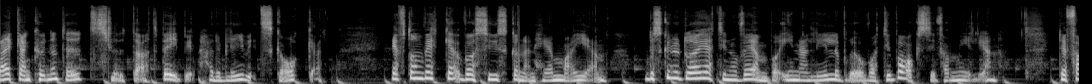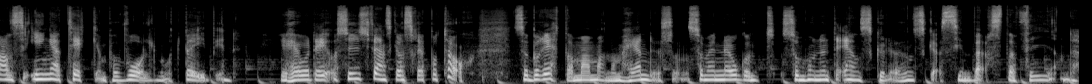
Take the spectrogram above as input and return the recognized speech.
Läkaren kunde inte utesluta att babyn hade blivit skakad. Efter en vecka var syskonen hemma igen. Det skulle dröja till november innan lillebror var tillbaks i familjen. Det fanns inga tecken på våld mot babyn. I HD och Sydsvenskans reportage så berättar mamman om händelsen som är något som hon inte ens skulle önska sin värsta fiende.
